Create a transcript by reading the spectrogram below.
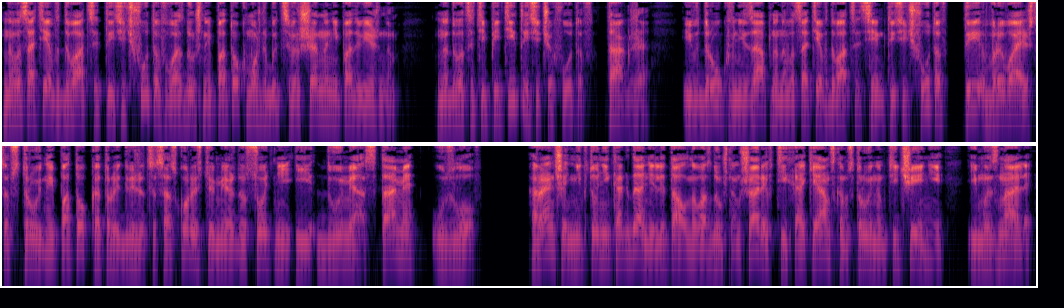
на высоте в 20 тысяч футов воздушный поток может быть совершенно неподвижным. На 25 тысячах футов также. И вдруг, внезапно, на высоте в 27 тысяч футов, ты врываешься в струйный поток, который движется со скоростью между сотней и двумя стами узлов. Раньше никто никогда не летал на воздушном шаре в Тихоокеанском струйном течении, и мы знали,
